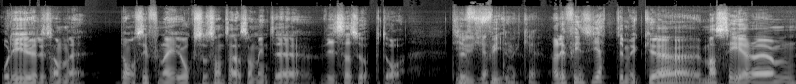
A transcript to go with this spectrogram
Och det är ju liksom, de siffrorna är ju också sånt här som inte visas upp då. Det är ju jättemycket. Ja, det finns jättemycket. Man ser, ehm,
